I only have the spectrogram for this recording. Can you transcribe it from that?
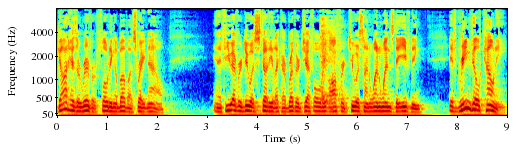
God has a river floating above us right now. And if you ever do a study like our brother Jeff Oley offered to us on one Wednesday evening, if Greenville County,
